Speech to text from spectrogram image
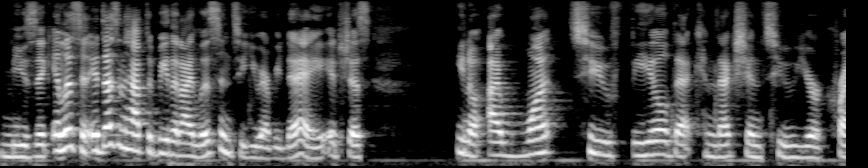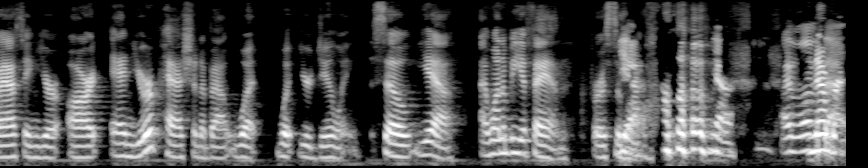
music. And listen, it doesn't have to be that I listen to you every day. It's just, you know, I want to feel that connection to your craft and your art and your passion about what what you're doing. So, yeah, I want to be a fan first of yeah. all. yeah. I love Number that.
